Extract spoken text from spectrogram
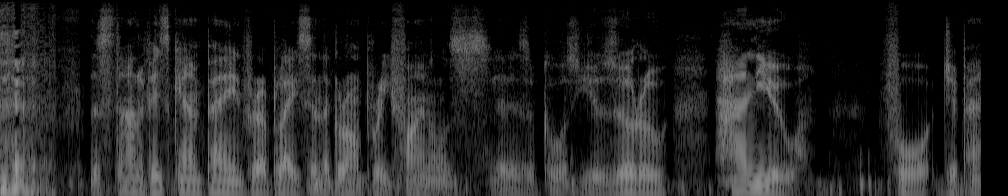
The start of his campaign for a place in the Grand Prix finals. It is, of course, Yuzuru Hanyu for Japan.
